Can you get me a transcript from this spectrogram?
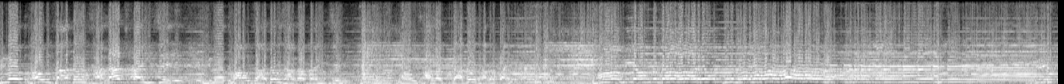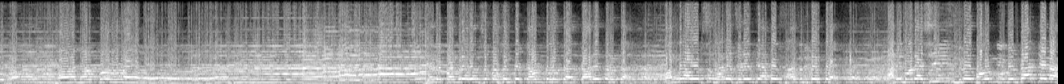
विनोद भाऊ जाधव झालाच पाहिजे. विनोद भाऊ जाधव झाला पाहिजे. विनोद भाऊ झाला जाधव झाला पाहिजे. भावी आमदार पंधरा वर्ष झाल्या जयंती आपण साजरी करतोय. आणि मगाशी विनोद भाऊंनी निर्धार केला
